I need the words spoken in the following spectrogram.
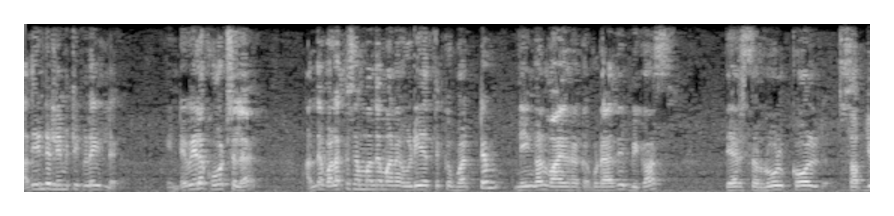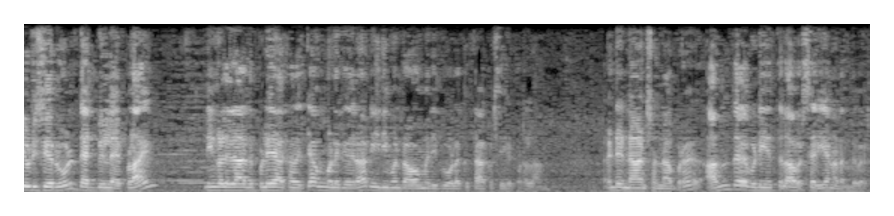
அது என்ற லிமிட்டுக்குள்ளே இல்லை. எந்த வேலை கோர்ட்ஸில் அந்த வழக்கு சம்பந்தமான விடயத்துக்கு மட்டும் நீங்கள் வாய் திறக்கக்கூடாது because there is a rule called subjudicial rule that will apply நீங்கள் ஏதாவது பிள்ளையாக கதைச்சா உங்களுக்கு எதிராக நீதிமன்ற அவமதிப்பு வழக்கு தாக்கல் செய்யப்படலாம் என்று நான் சொன்ன பிறகு அந்த விடயத்தில் அவர் சரியாக நடந்தவர்.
